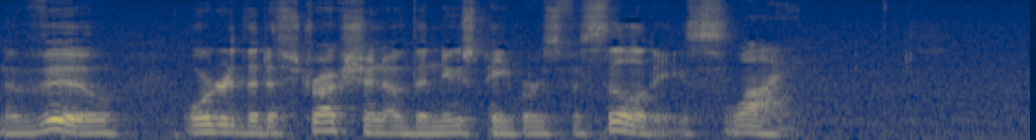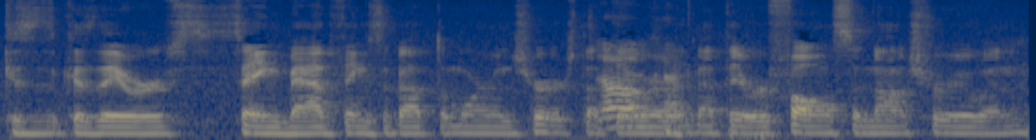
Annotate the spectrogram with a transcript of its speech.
Nauvoo, ordered the destruction of the newspaper's facilities why because they were saying bad things about the Mormon Church that Oh, they were okay. that they were false and not true and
